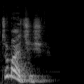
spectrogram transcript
Trzymajcie się.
